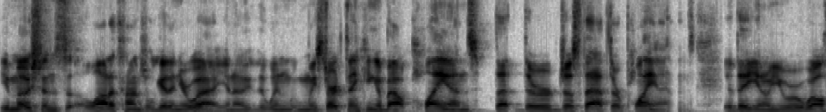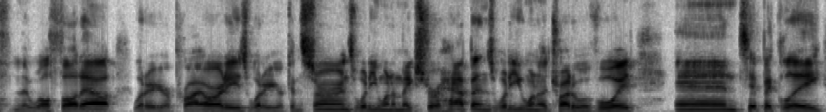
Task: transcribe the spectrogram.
emotions a lot of times will get in your way. You know, when, when we start thinking about plans, that they're just that they're plans. They, you know, you were well they're well thought out. What are your priorities? What are your concerns? What do you want to make sure happens? What do you want to try to avoid? and typically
